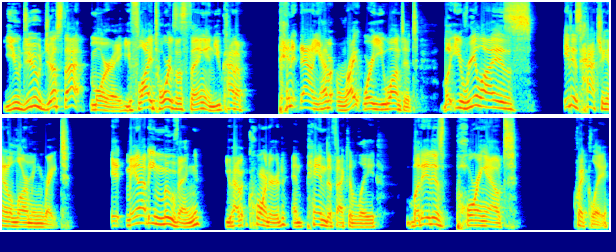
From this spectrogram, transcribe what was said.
You do just that, Moira. You fly towards this thing and you kind of pin it down. You have it right where you want it, but you realize it is hatching at an alarming rate. It may not be moving. You have it cornered and pinned effectively, but it is pouring out quickly.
